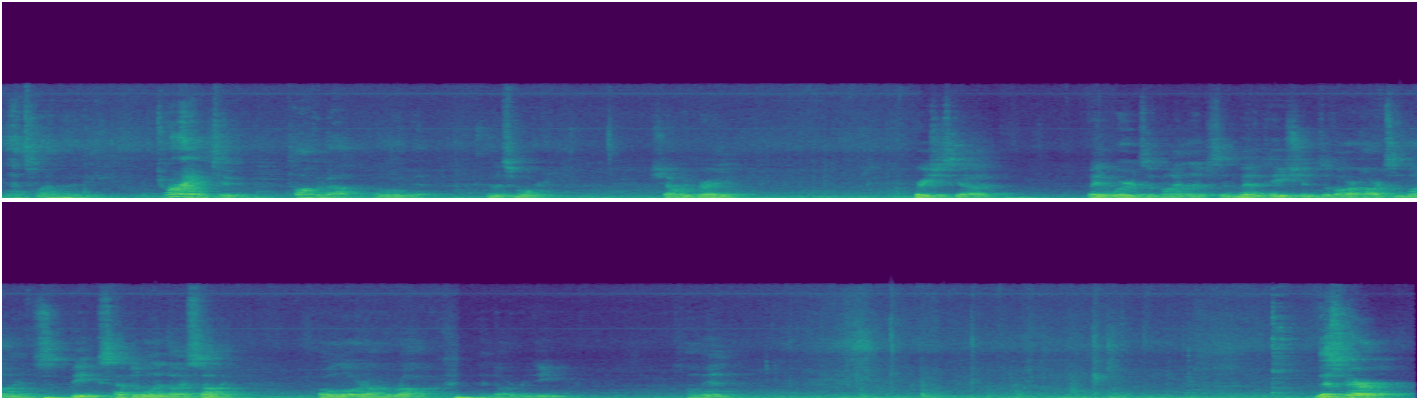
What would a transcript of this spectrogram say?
And that's what I'm going to be trying to talk about a little bit this morning. Shall we pray? Gracious God, may the words of my lips and meditations of our hearts and minds be acceptable in thy sight, O Lord, our rock and our redeemer. Amen. This parable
